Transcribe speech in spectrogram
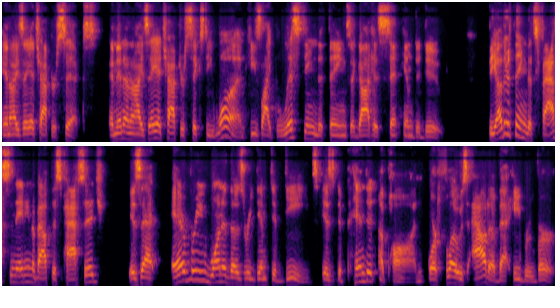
in Isaiah chapter 6. And then in Isaiah chapter 61, he's like listing the things that God has sent him to do. The other thing that's fascinating about this passage is that every one of those redemptive deeds is dependent upon or flows out of that Hebrew verb.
